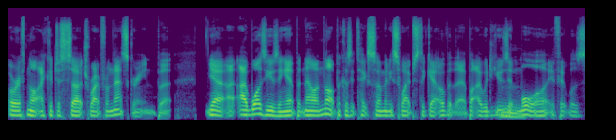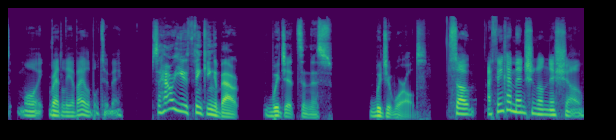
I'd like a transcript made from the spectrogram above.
or if not, I could just search right from that screen. But yeah, I, I was using it, but now I'm not because it takes so many swipes to get over there. But I would use it Mm. more if it was more readily available to me. So how are you thinking about widgets in this widget world? So I think I mentioned on this show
